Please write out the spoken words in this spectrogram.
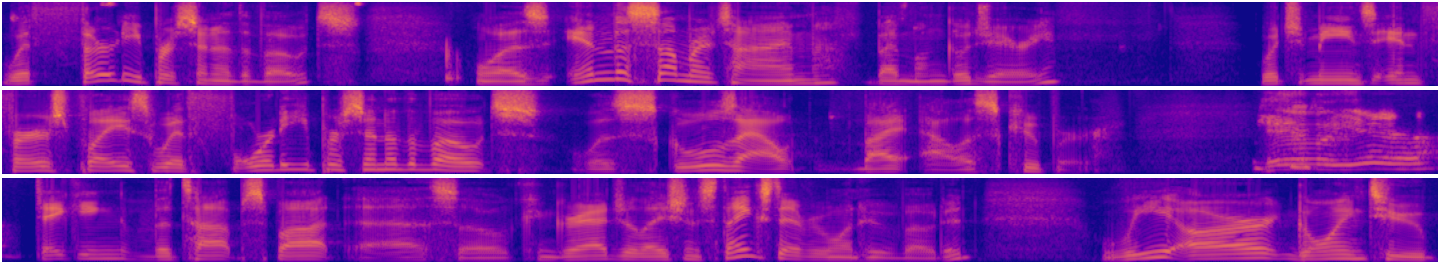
with 30% of the votes, was In the Summertime by Mungo Jerry, which means in first place with 40% of the votes was School's Out by Alice Cooper, Hell yeah. taking the top spot. Uh, so, congratulations. Thanks to everyone who voted. We are going to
